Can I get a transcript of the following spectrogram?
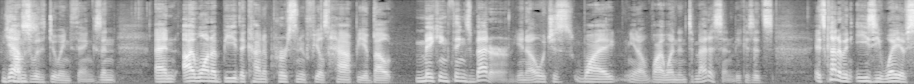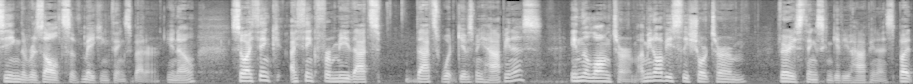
Yes. Comes with doing things, and and I want to be the kind of person who feels happy about making things better. You know, which is why you know why I went into medicine because it's it's kind of an easy way of seeing the results of making things better. You know, so I think I think for me that's that's what gives me happiness in the long term. I mean, obviously, short term, various things can give you happiness, but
